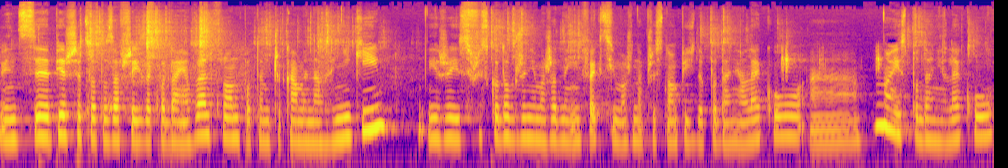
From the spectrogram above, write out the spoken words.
Więc e, pierwsze co to zawsze jej zakładają welflon, potem czekamy na wyniki. Jeżeli jest wszystko dobrze, nie ma żadnej infekcji, można przystąpić do podania leku. E, No jest podanie leku.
